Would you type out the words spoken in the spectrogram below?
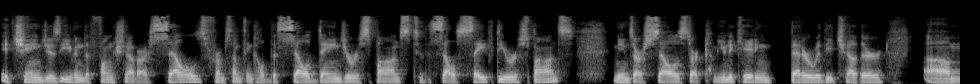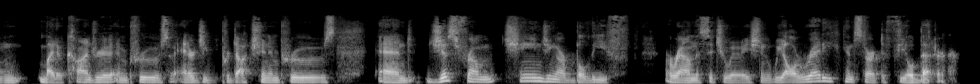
It changes even the function of our cells from something called the cell danger response to the cell safety response. It means our cells start communicating better with each other. Um, mitochondria improves, so energy production improves. And just from changing our belief around the situation, we already can start to feel better.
